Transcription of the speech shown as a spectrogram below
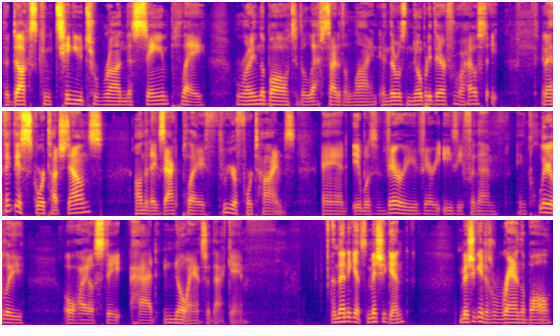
the Ducks continued to run the same play, running the ball to the left side of the line, and there was nobody there for Ohio State. And I think they scored touchdowns on that exact play three or four times, and it was very, very easy for them. And clearly, Ohio State had no answer that game. And then against Michigan, Michigan just ran the ball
